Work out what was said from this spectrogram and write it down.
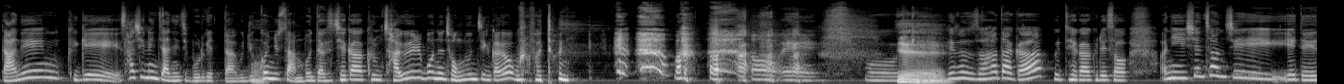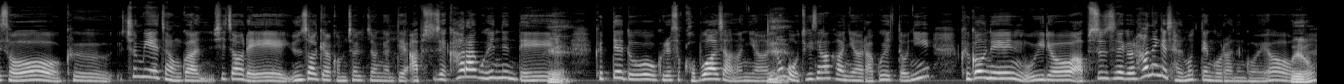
나는 그게 사실인지 아닌지 모르겠다. 뉴컷뉴스 안 본다. 그래서 제가 그럼 자유일보는 정론지인가요? 물어봤더니 막 어, 예. 뭐 예. 이렇게 해서 하다가 그 제가 그래서 아니 신천지에 대해서 그 추미애 장관 시절에 윤석열 검찰총장한테 압수수색 하라고 했는데 예. 그때도 그래서 거부하지 않았냐 이런 네. 거 어떻게 생각하냐라고 했더니 그거는 오히려 압수수색을 하는 게 잘못된 거라는 거예요. 왜요?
